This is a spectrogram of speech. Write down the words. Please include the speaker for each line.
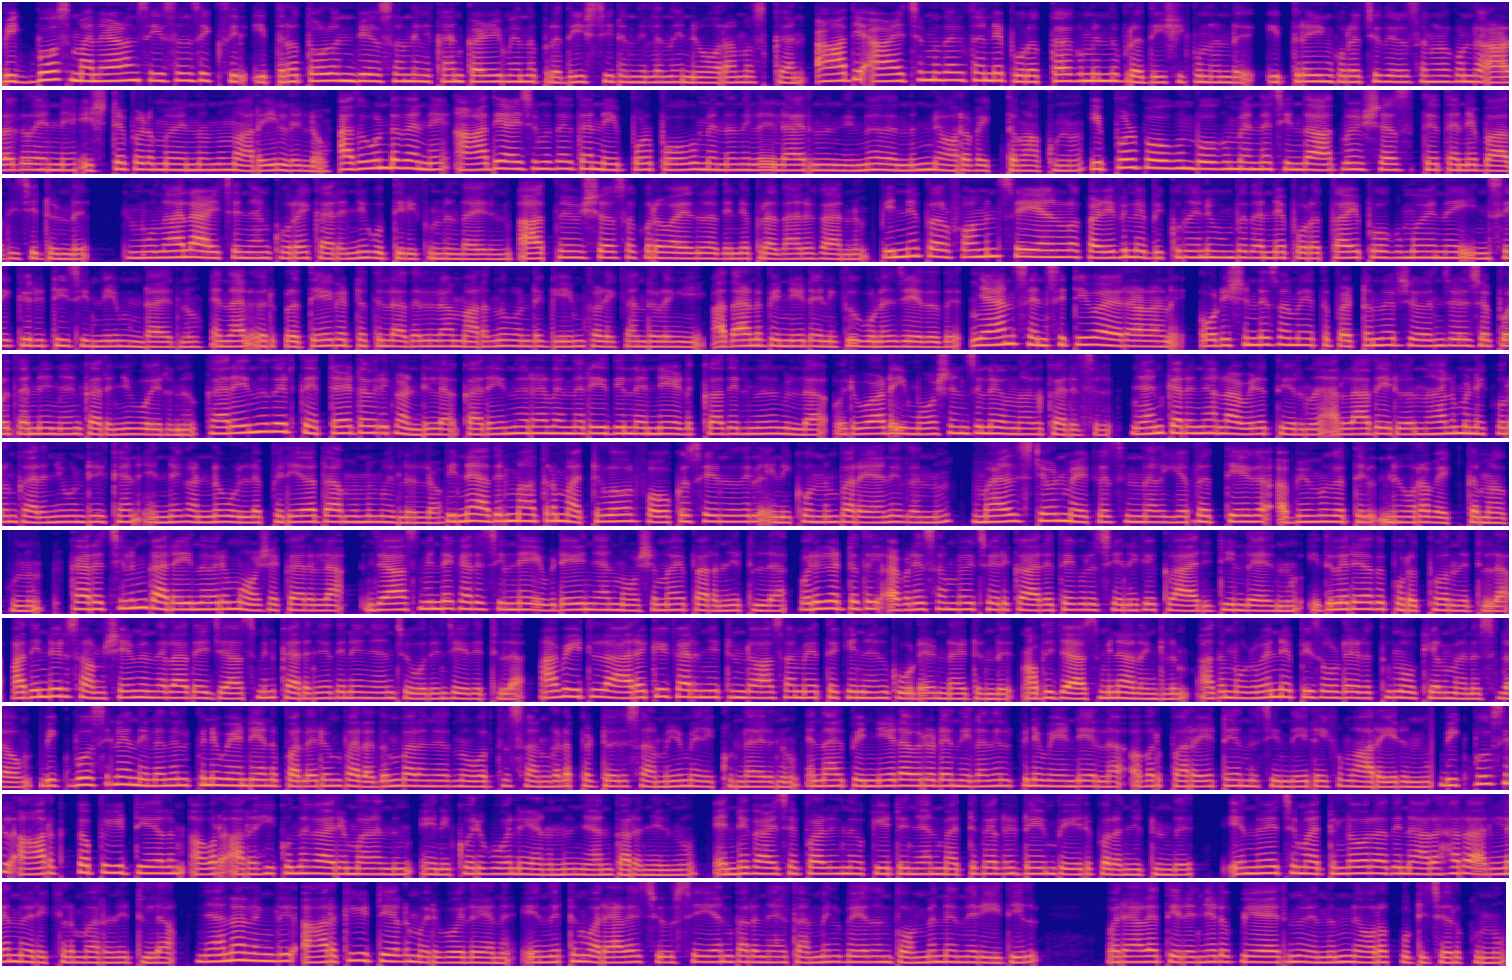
Speaker 1: Big boss Malayalam season സിക്സിൽ ഇത്രത്തോളം ദിവസം നിൽക്കാൻ കഴിയുമെന്ന് പ്രതീക്ഷിച്ചിരുന്നില്ലെന്ന് നോറ മുസ്കാൻ. ആദ്യ ആഴ്ച മുതൽ തന്നെ പുറത്താകുമെന്ന് പ്രതീക്ഷിക്കുന്നുണ്ട്. ഇത്രയും കുറച്ച് ദിവസങ്ങൾ കൊണ്ട് ആളുകൾ എന്നെ ഇഷ്ടപ്പെടുമോ എന്നൊന്നും അറിയില്ലല്ലോ. അതുകൊണ്ട് തന്നെ ആദ്യ ആഴ്ച മുതൽ തന്നെ ഇപ്പോൾ പോകുമെന്ന നിലയിലായിരുന്നു നിന്നതെന്നും നോറ വ്യക്തമാക്കുന്നു. ഇപ്പോൾ പോകും പോകും എന്ന ചിന്ത ആത്മവിശ്വാസത്തെ തന്നെ ബാധിച്ചിട്ടുണ്ട്. മൂന്നാലാഴ്ച ഞാൻ കുറെ കരഞ്ഞു കുത്തിരിക്കുന്നുണ്ടായിരുന്നു. ആത്മവിശ്വാസക്കുറവായിരുന്നു അതിന്റെ പ്രധാന കാരണം. പിന്നെ പെർഫോമൻസ് ചെയ്യാനുള്ള കഴിവ് ലഭിക്കുന്നതിന് മുമ്പ് തന്നെ പുറത്തായി പോകുമോ എന്ന ഇൻസെക്യൂരിറ്റി ചിന്തയും ഉണ്ടായിരുന്നു. എന്നാൽ ഒരു പ്രത്യേക ഘട്ടത്തിൽ അതെല്ലാം മറന്നുകൊണ്ട് ഗെയിം കളിക്കാൻ തുടങ്ങി. അതാണ് പിന്നീട് എനിക്ക് ഗുണം ചെയ്തത്. ഞാൻ സെൻസിറ്റീവായ ഒരാളാണ്. ഓഡിഷന്റെ സമയത്ത് പെട്ടെന്ന് ഒരു ചോദ്യം ചോദിച്ചപ്പോൾ തന്നെ ഞാൻ കരഞ്ഞു പോയിരുന്നു. കരയുന്നത് ഒരു തെറ്റായിട്ട് അവർ കണ്ടില്ല. കരയുന്ന ഒരാൾ എന്ന രീതിയിൽ എന്നെ എടുക്കാതിരുന്നതുമില്ല. ഒരുപാട് ഇമോഷൻസിലെ ഒന്നാണ് കരച്ചിൽ. ഞാൻ കരഞ്ഞാൽ അവിടെ തീർന്ന്. അല്ലാതെ ഇരുപത്തിനാല് മണിക്കൂറും കരഞ്ഞുകൊണ്ട് കൊണ്ടിരിക്കാൻ എന്നെ കണ്ണ് മുല്ലപ്പെരിയാർ ഡാമൊന്നുമില്ലല്ലോ. പിന്നെ അതിൽ മാത്രം മറ്റുള്ളവർ ഫോക്കസ് ചെയ്യുന്നതിൽ എനിക്കൊന്നും പറയാനില്ലെന്നും മൈൽ സ്റ്റോൺ മേക്കേഴ്സിന് നൽകിയ പ്രത്യേക അഭിമുഖത്തിൽ നൂറ വ്യക്തമാക്കുന്നു. കരച്ചിലും കരയുന്നവരും മോശക്കാരല്ല. ജാസ്മിന്റെ കരച്ചിലിനെ എവിടെയും ഞാൻ മോശമായി പറഞ്ഞിട്ടില്ല. ഒരു ഘട്ടത്തിൽ അവിടെ സംഭവിച്ച ഒരു കാര്യത്തെക്കുറിച്ച് എനിക്ക് ക്ലാരിറ്റി ഇല്ലായിരുന്നു. ഇതുവരെ അത് പുറത്തു വന്നിട്ടില്ല. അതിന്റെ ഒരു സംശയം എന്നല്ലാതെ ജാസ്മിൻ കരഞ്ഞതിനെ ഞാൻ ചോദ്യം ചെയ്തിട്ടില്ല. ആ വീട്ടിൽ ആരൊക്കെ കരഞ്ഞിട്ടുണ്ടോ ആ സമയത്തൊക്കെ ഞാൻ കൂടെ ഉണ്ടായിട്ടുണ്ട്. അത് ജാസ്മിൻ ആണെങ്കിലും അത് മുഴുവൻ എപ്പിസോഡ് എടുത്തു നോക്കിയാൽ മനസ്സിലാവും. ബിഗ് ബോസിലെ നിലനിൽപ്പിന് വേണ്ടിയാണ് പലരും പലതും പറഞ്ഞതെന്ന് ഓർത്ത് സങ്കടപ്പെട്ട ഒരു സമയം എനിക്കുണ്ടായിരുന്നു. എന്നാൽ പിന്നീട് അവരുടെ നിലനിൽപ്പിന് വേണ്ടിയല്ല അവർ പറയട്ടെ എന്ന ചിന്തയിലേക്ക് മാറിയിരുന്നു. ബിഗ് ബോസിൽ ആർക്ക് കപ്പ് കിട്ടിയാലും അവർ അർഹിക്കുന്ന കാര്യമാണെന്നും എനിക്കൊരുപോലെയാണെന്നും ഞാൻ പറഞ്ഞിരുന്നു. എന്റെ കാഴ്ചപ്പാടിൽ നോക്കിയിട്ട് ഞാൻ മറ്റു പലരുടെയും പേര് പറഞ്ഞിട്ടുണ്ട്. എന്ന് വെച്ച് മറ്റുള്ളവർ അതിന് അർഹർ അല്ലെന്ന് ഒരിക്കലും പറഞ്ഞിട്ടില്ല. ഞാൻ അല്ലെങ്കിൽ ആർക്ക് കിട്ടിയാലും ഒരുപോലെയാണ്. എന്നിട്ടും ഒരാളെ ചൂസ് ചെയ്യാൻ പറഞ്ഞാൽ തമ്മിൽ ഭേദം തൊമ്മൻ എന്ന രീതിയിൽ ഒരാളെ തിരഞ്ഞെടുക്കുകയായിരുന്നു എന്നും നോറ കൂട്ടിച്ചേർക്കുന്നു.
